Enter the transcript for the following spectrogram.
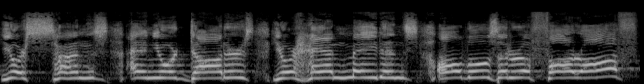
your sons and your daughters, your handmaidens, all those that are afar off.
